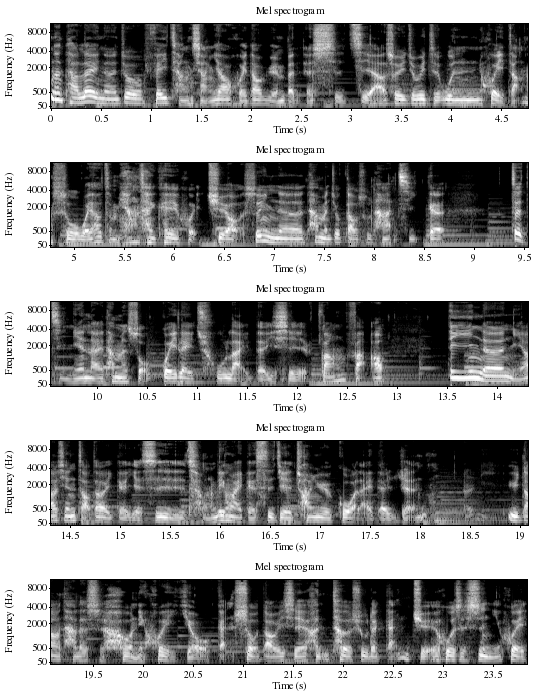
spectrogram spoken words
那塔累呢，就非常想要回到原本的世界啊，所以就一直问会长说：“我要怎么样才可以回去哦？”所以呢，他们就告诉他几个这几年来他们所归类出来的一些方法哦。第一呢，你要先找到一个也是从另外一个世界穿越过来的人，而你遇到他的时候，你会有感受到一些很特殊的感觉，或者是你会。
